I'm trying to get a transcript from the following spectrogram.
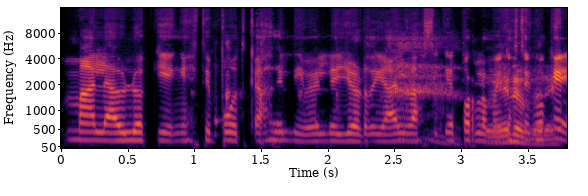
mal hablo aquí en este podcast del nivel de Jordi Alba, así que por lo menos Bueno, tengo pero que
